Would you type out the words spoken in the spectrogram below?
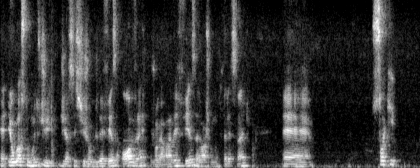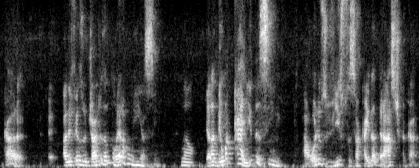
É, eu gosto muito de, de assistir jogo de defesa, óbvio, né? Eu jogava na defesa, eu acho muito interessante. É, só que, cara, a defesa do Chargers não era ruim assim. Não. Ela deu uma caída assim, a olhos vistos, assim, uma caída drástica, cara.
